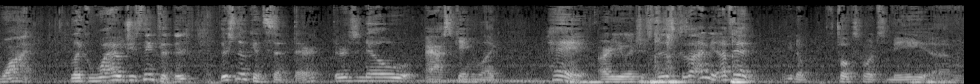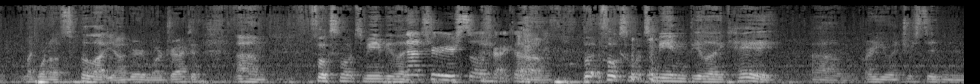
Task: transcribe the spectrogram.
why? Like, why would you think that? There's, there's no consent there. There's no asking, like, hey, are you interested in this? Because, I mean, I've had, you know, folks come up to me, um, like when I was a lot younger and more attractive, um, folks come up to me and be like, not true, you're still attractive. um, but folks come up to me and be like, "Hey, um, are you interested in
